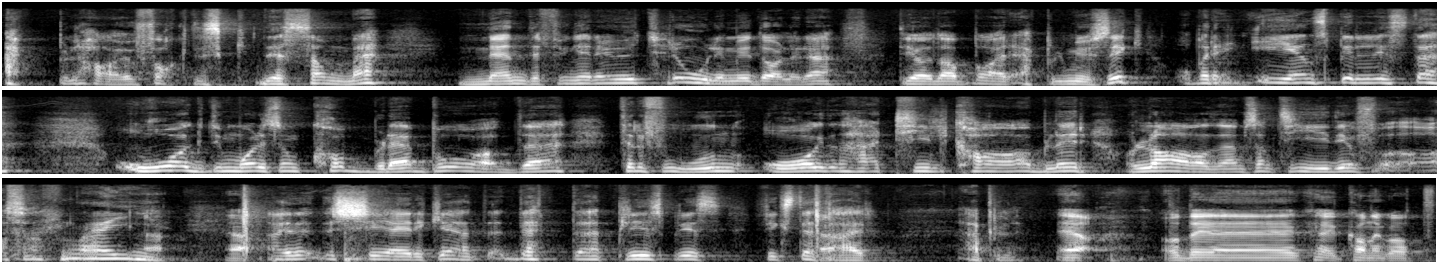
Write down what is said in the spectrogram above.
Apple har jo faktisk det samme. Men det fungerer utrolig mye dårligere. De har da bare Apple Music og bare én spilleliste. Og du må liksom koble både telefonen og den her til kabler og lade dem samtidig. Og få, altså, nei. ja. nei det, det skjer ikke. Dette, please, please, fiks dette her. Apple. Ja, og det kan jeg godt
